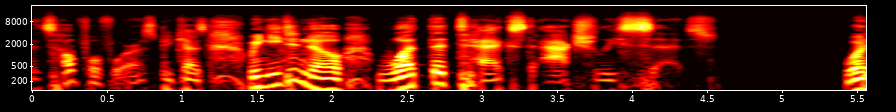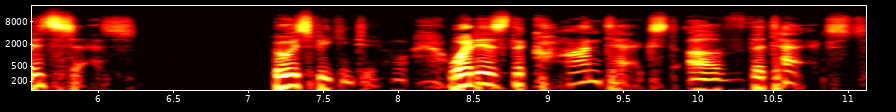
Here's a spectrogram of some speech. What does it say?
it's helpful for us because we need to know what the text actually says. What it says. Who it's speaking to. What is the context of the text?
